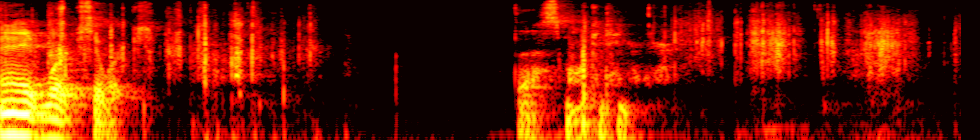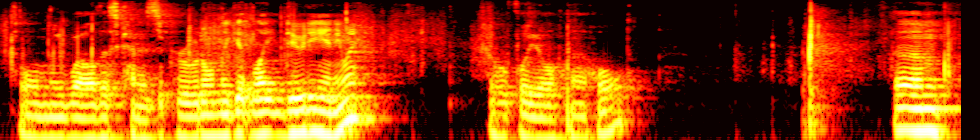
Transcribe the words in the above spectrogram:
And it works, it works. The small container there. It's only, well, this kind of zipper would only get light duty anyway. So hopefully it'll uh, hold. Um,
